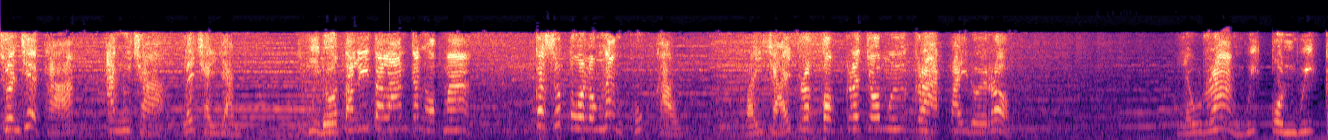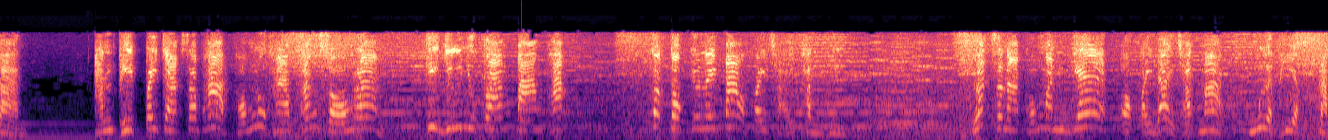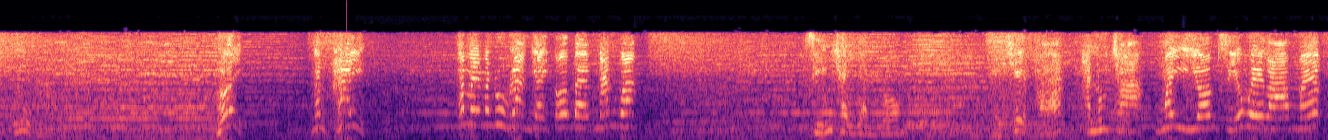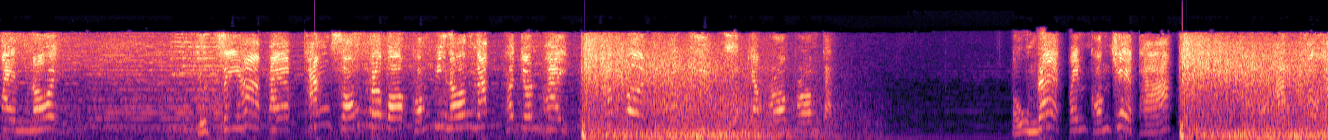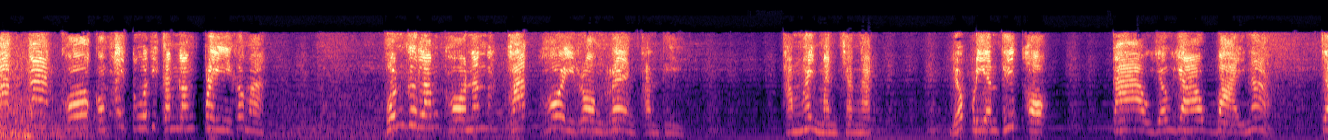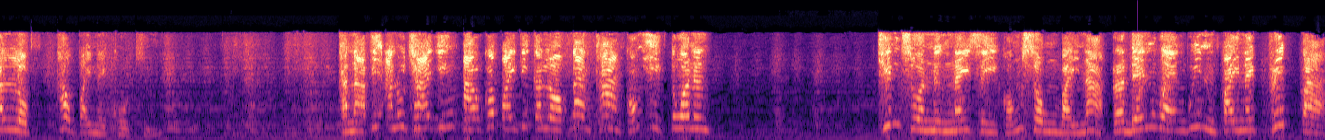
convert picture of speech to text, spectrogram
ส่วนเชษฐาอนุชาและชัยยันที่โดดตะลีตะลานกันออกมา ก็สุดตัวลงนั่งคุกเขา่าไฟฉายประกบกระโจมมือกราดไปโดยรอบ แล้วร่างวิกลวิการ อันผิดไปจากสภาพของลูกหาทั้งสองร่าง ที่ยืนอยู่กลางปางพัก ก็ตกอยู่ในเป้าไฟฉายทันท ลักษณะของมันแยกออกไปได้ชัดมาก เมื่อเทียบกับลูกหาบเฮ้ย นั่นใครทำไมมันรูปร่างใหญ่โตแบบนั้นวะ เสียงชัยยันร้อง แต่เชษฐาอนุชาไม่ยอมเสียเวลาแม้แต่น้อยจุดสี่ห้าแปดทั้งสองกระบอกของพี่น้องนักผจญภัยระเบิดทันทีเกือบจะพร้อมๆกันตูมแรกเป็นของเชษฐาหักเข้าหักก้านคอ ของไอ้ตัวที่กำลังปรีเข้ามา ผลคือลำคอนั้นพักห้อยร่องแรงทันทีทำให้มันชะงัก แล้วเปลี่ยนทิศออก ก้าวยาวๆบ่ายหน้า จะหลบเข้าไปในโขดหินขณะที่อนุชายิงเป่าเข้าไปที่กระโหลกด้านข้างของอีกตัวหนึ่ง ชิ้นส่วนหนึ่งในสี่ของทรงใบหน้ากระเด็นแหวงวิ่นไปในพริบตา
